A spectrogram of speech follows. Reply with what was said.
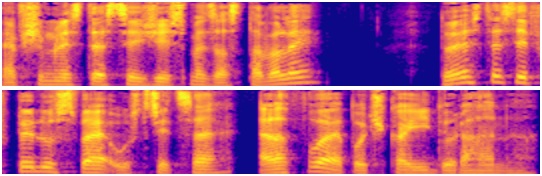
Nevšimli jste si, že jsme zastavili? Dojeste si v klidu své ústřice, elfové počkají do rána.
